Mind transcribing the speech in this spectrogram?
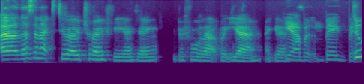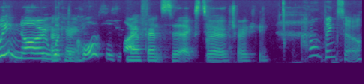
Uh, there's an X2O trophy, I think, before that, but yeah, I guess. Yeah, but big, big. Do we know what Okay. the course is like? No offense to X2O trophy. I don't think so.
